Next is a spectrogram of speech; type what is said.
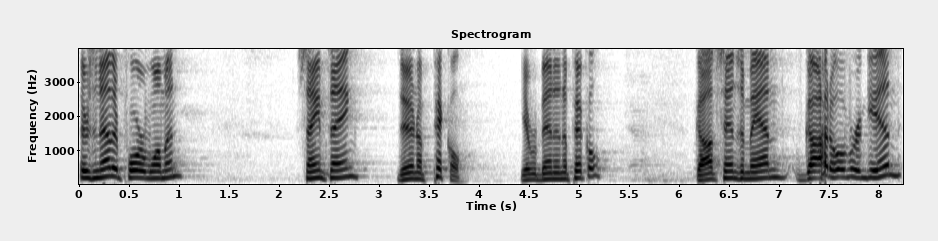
There's another poor woman. Same thing. They're in a pickle. You ever been in a pickle? God sends a man of God over again.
